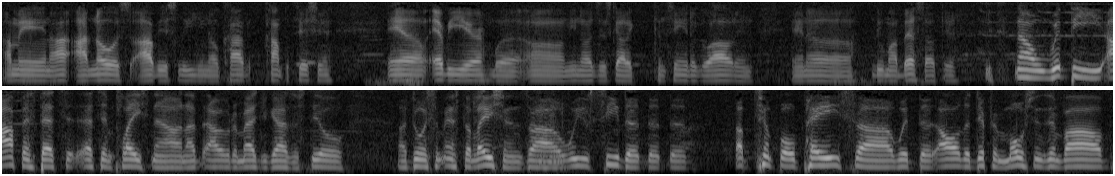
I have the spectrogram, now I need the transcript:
I mean, I, I know it's obviously you know co- competition, every year, but um, you know, just got to continue to go out and and uh, do my best out there. Now, with the offense that's that's in place now, and I, I would imagine you guys are still uh, doing some installations. Uh, Mm-hmm. We see the the, the up tempo pace uh, with the, all the different motions involved.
